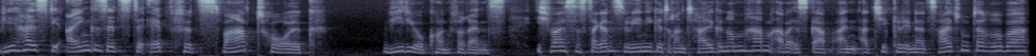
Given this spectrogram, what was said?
wie heißt die eingesetzte App für Zwartalk Videokonferenz? Ich weiß, dass da ganz wenige dran teilgenommen haben, aber es gab einen Artikel in der Zeitung darüber.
